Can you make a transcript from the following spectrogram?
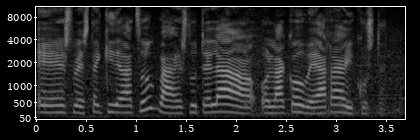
ez beste kide batzuk, ba, ez dutela olako beharra ikusten.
